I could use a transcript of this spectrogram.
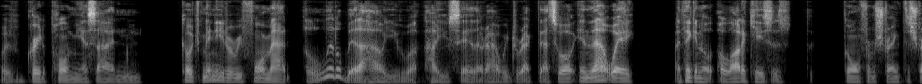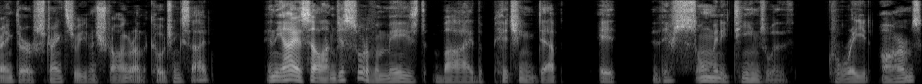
was great at pulling me aside and coach may need to reformat a little bit of how you uh, how you say that or how we direct that. So in that way, I think in a, a lot of cases, going from strength to strength or strength to even stronger on the coaching side in the ISL, I'm just sort of amazed by the pitching depth. It there's so many teams with great arms,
